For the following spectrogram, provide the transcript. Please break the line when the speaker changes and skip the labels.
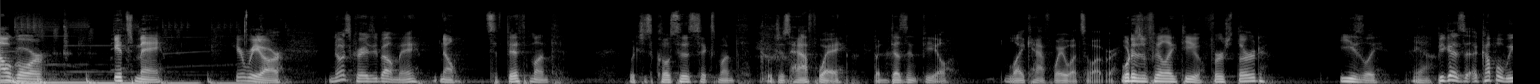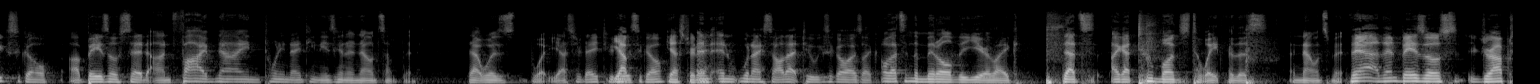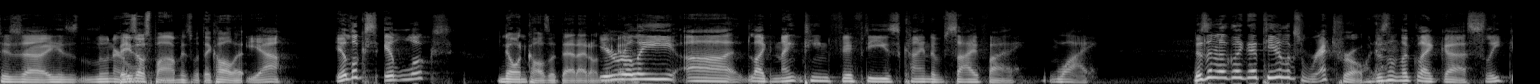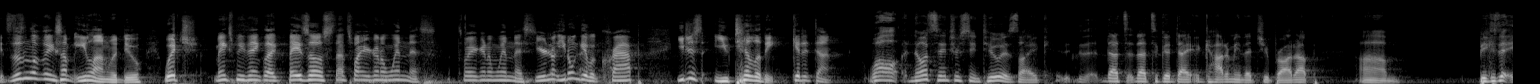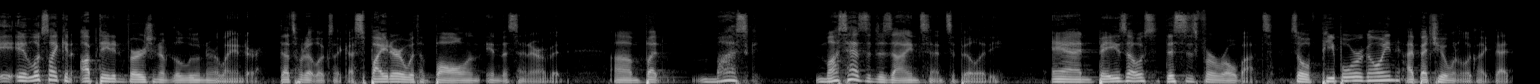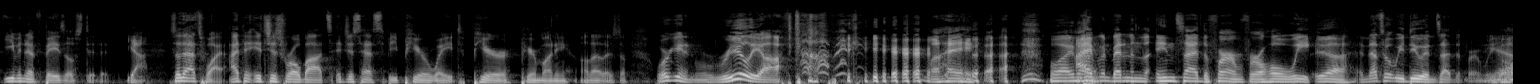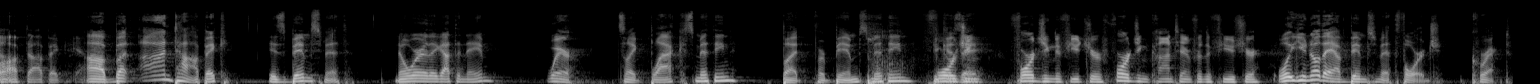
Al Gore, it's May. Here we are.
You know what's crazy about May?
No.
It's the fifth month, which is close to the sixth month, which is halfway, but it doesn't feel like halfway whatsoever.
What does it feel like to you? First, third?
Easily.
Yeah.
Because a couple weeks ago, uh, Bezos said on 5 9 2019 he's going to announce something. That was, what, yesterday? Two
Yep,
days ago?
yesterday.
And, and when I saw that two weeks ago, I was like, oh, that's in the middle of the year. Like, that's, I got two months to wait for this announcement.
Yeah, then Bezos dropped his uh, his lunar
Bezos bomb is what they call it.
Yeah. It looks it looks
No one calls it that. I don't think. I do.
eerily uh like 1950s kind of sci-fi. Why? Doesn't it look like that to you? It looks retro. It doesn't look like uh, sleek. It doesn't look like something Elon would do, which makes me think like Bezos. That's why you're going to win this. That's why you're going to win this. You're no, you don't give a crap. You just utility. Get it done.
Well, no, what's interesting too is like that's that's a good dichotomy that you brought up, um, because it, it looks like an updated version of the lunar lander. That's what it looks like—a spider with a ball in, in the center of it. Um, but Musk, Musk has a design sensibility, and Bezos, this is for robots. So if people were going, I bet you it wouldn't look like that, even if Bezos did it.
Yeah.
So that's why I think it's just robots. It just has to be pure weight, pure pure money, all that other stuff. We're getting really off topic here.
Well, hey,
Why not?
I haven't been in the, inside the firm for a whole week.
Yeah, and that's what we do inside the firm. We
Yeah.
go off topic. Uh, but on topic is BIMsmith. Know where they got the name?
Where
It's like blacksmithing, but for Bim smithing.
forging,
they-
forging the future, forging content for the future.
well, you know they have BIMsmith Forge.
Correct.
